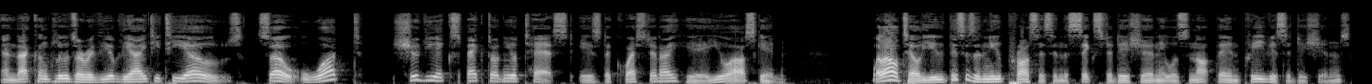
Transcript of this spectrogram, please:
And that concludes our review of the ITTOs. So what should you expect on your test is the question I hear you asking. Well, I'll tell you, this is a new process in the sixth edition. It was not there in previous editions.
